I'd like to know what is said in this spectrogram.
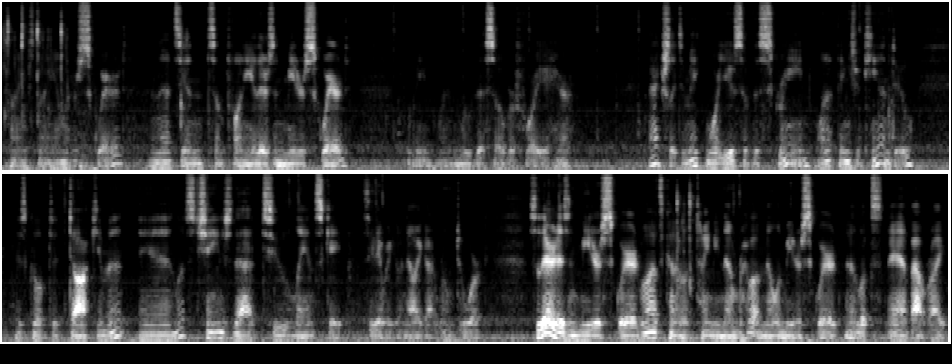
times diameter squared. And that's in some funny, there's in meters squared. Let me move this over for you here. Actually, to make more use of the screen, one of the things you can do is go up to document and let's change that to landscape. See, there we go. Now I got room to work. So there it is in meters squared. Well, that's kind of a tiny number. How about millimeters squared? That looks eh, about right.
